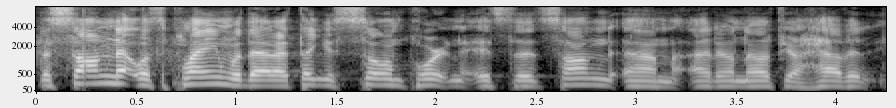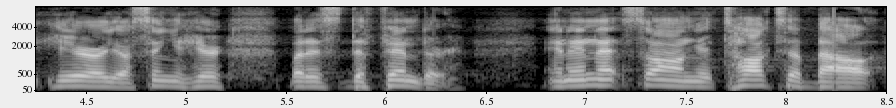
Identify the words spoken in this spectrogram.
The song that was playing with that, I think is so important. It's the song, um, I don't know if you'll have it here or you'll sing it here, but it's Defender. And in that song, it talks about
